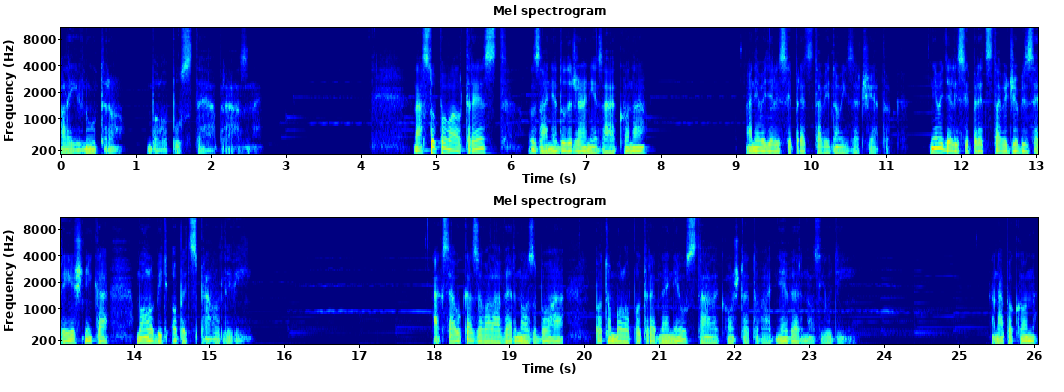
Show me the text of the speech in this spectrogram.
ale ich vnútro bolo pusté a prázdne. Nastupoval trest za nedodržanie zákona a nevedeli si predstaviť nový začiatok. Nevedeli si predstaviť, že by z hriešnika mohol byť opäť spravodlivý. Ak sa ukazovala vernosť Boha, potom bolo potrebné neustále konštatovať nevernosť ľudí. A napokon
